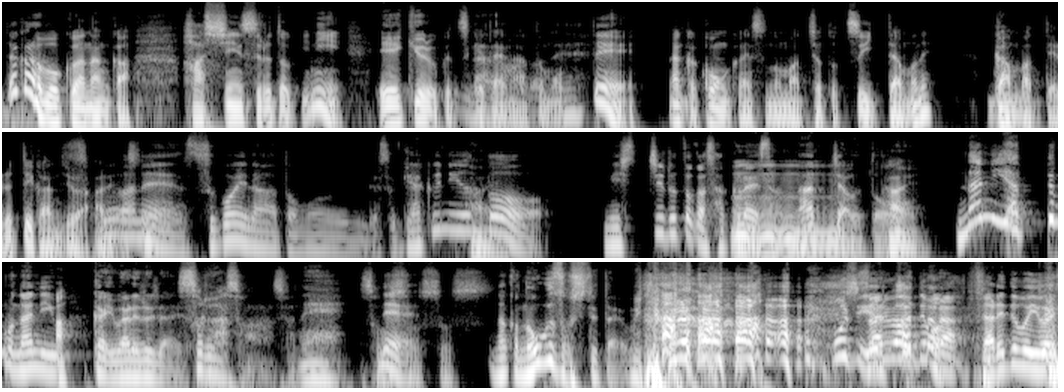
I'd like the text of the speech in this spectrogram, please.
だから僕はなんか発信するときに影響力つけたいなと思って、なんか今回その、まあちょっとツイッターもね、頑張ってるっていう感じはありますね。それはね、すごいなと思うんですよ。逆に言うと、ミスチルとか桜井さんになっちゃうとんんんん。はい、何やっても何か言われるじゃないですか。それはそうなんですよね。そうねそうそうそう。なんか、ノグソしてたよ、みたいな。もしそやっちゃれはでもったら、、誰でも言われ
